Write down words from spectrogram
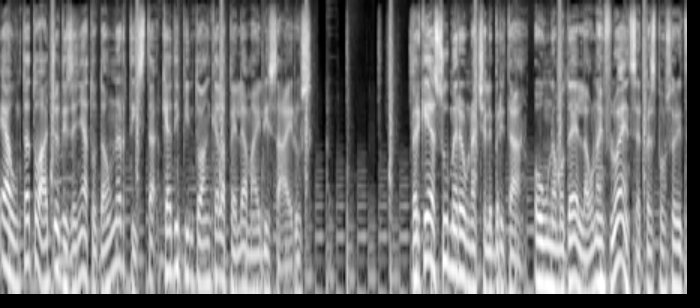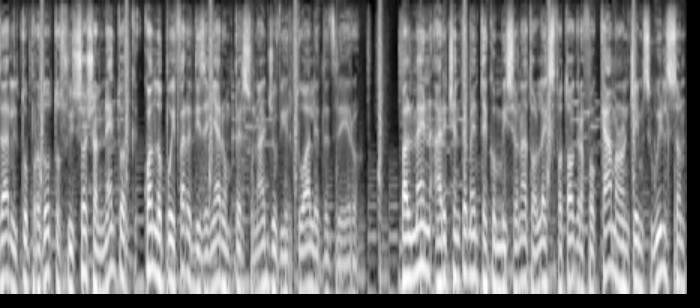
e ha un tatuaggio disegnato da un artista che ha dipinto anche la pelle a Miley Cyrus. Perché assumere una celebrità o una modella, una influencer per sponsorizzare il tuo prodotto sui social network quando puoi fare disegnare un personaggio virtuale da zero? Balmain ha recentemente commissionato all'ex fotografo Cameron James Wilson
